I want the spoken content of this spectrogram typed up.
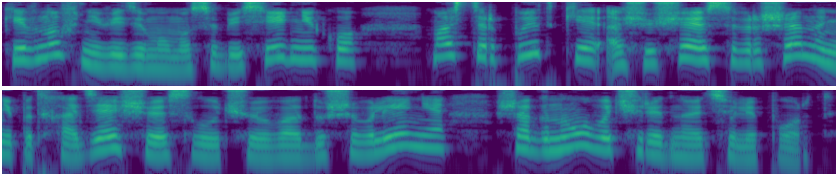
Кивнув невидимому собеседнику, мастер пытки, ощущая совершенно неподходящее случаю воодушевление, шагнул в очередной телепорт.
